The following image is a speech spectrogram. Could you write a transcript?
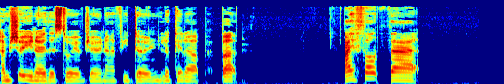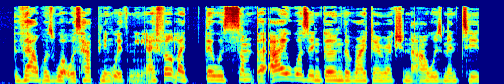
I'm sure you know the story of Jonah. If you don't, look it up. But I felt that that was what was happening with me. I felt like there was some that I wasn't going the right direction that I was meant to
